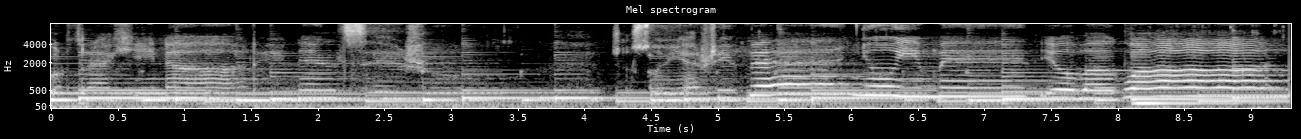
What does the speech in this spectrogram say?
por trajinar en el cerro. Yo soy arribeño y medio bagual.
